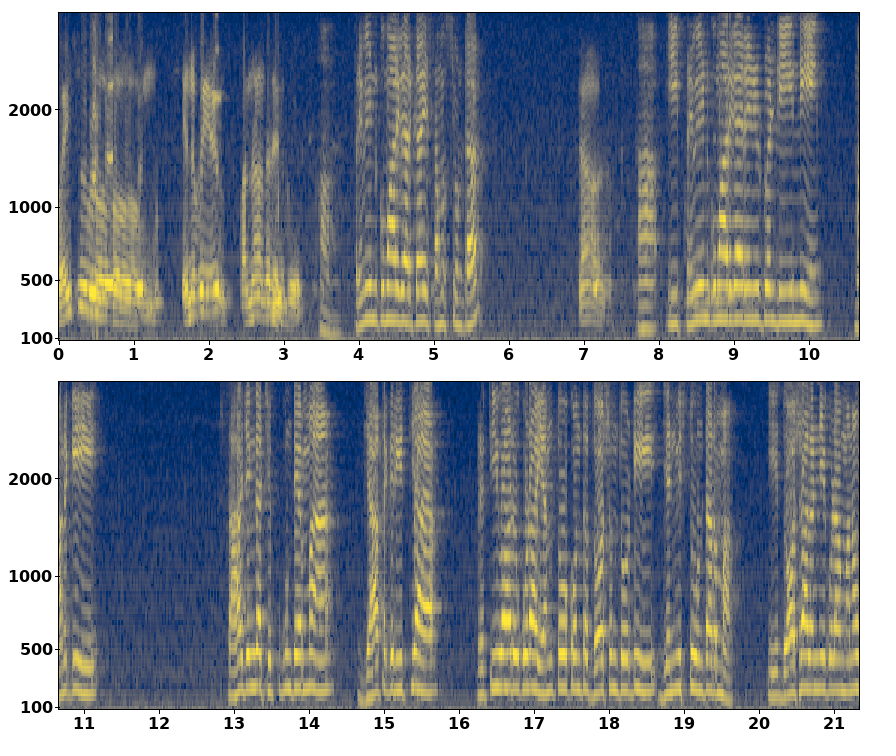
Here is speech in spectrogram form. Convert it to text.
వయసు ఎనభై ఏడు పంతొమ్మిది వందల ఎనభై ఏడు. ప్రవీణ్ కుమార్ గారికి సమస్య ఉంటా? ఈ ప్రవీణ్ కుమార్ గారు అనేటువంటి ఈయన్ని మనకి సహజంగా చెప్పుకుంటే అమ్మా జాతక రీత్యా ప్రతి వారు కూడా ఎంతో కొంత దోషంతో జన్మిస్తూ ఉంటారమ్మా. ఈ దోషాలన్నీ కూడా మనం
